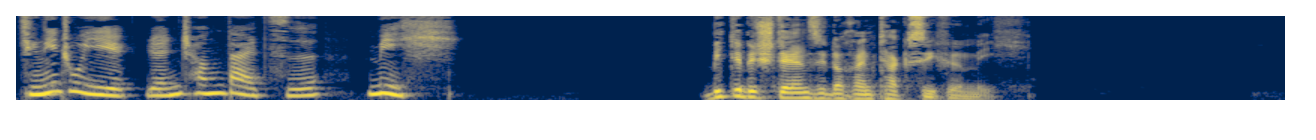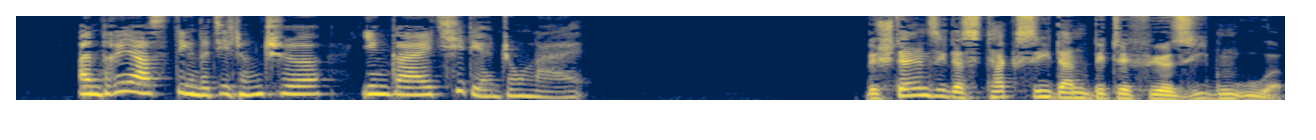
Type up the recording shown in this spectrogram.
请您注意人称代词 mich。Bitte bestellen Sie doch ein Taxi für mich。安德烈亚斯订的计程车应该七点钟来。Bestellen Sie das Taxi dann bitte für sieben Uhr。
